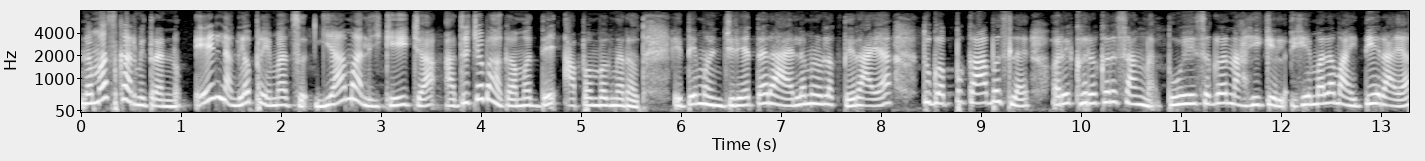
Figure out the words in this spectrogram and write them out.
नमस्कार मित्रांनो. एड लागलं प्रेमाचं. या मालिकेच्या आजच्या भागामध्ये आपण बघणार आहोत. इथे मंजिरी आता रायाला म्हणू लागते राया तू गप्प का बसलाय? अरे खरं खरं सांग ना. तू हे सगळं नाही केलं. हे मला माहिती आहे राया.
